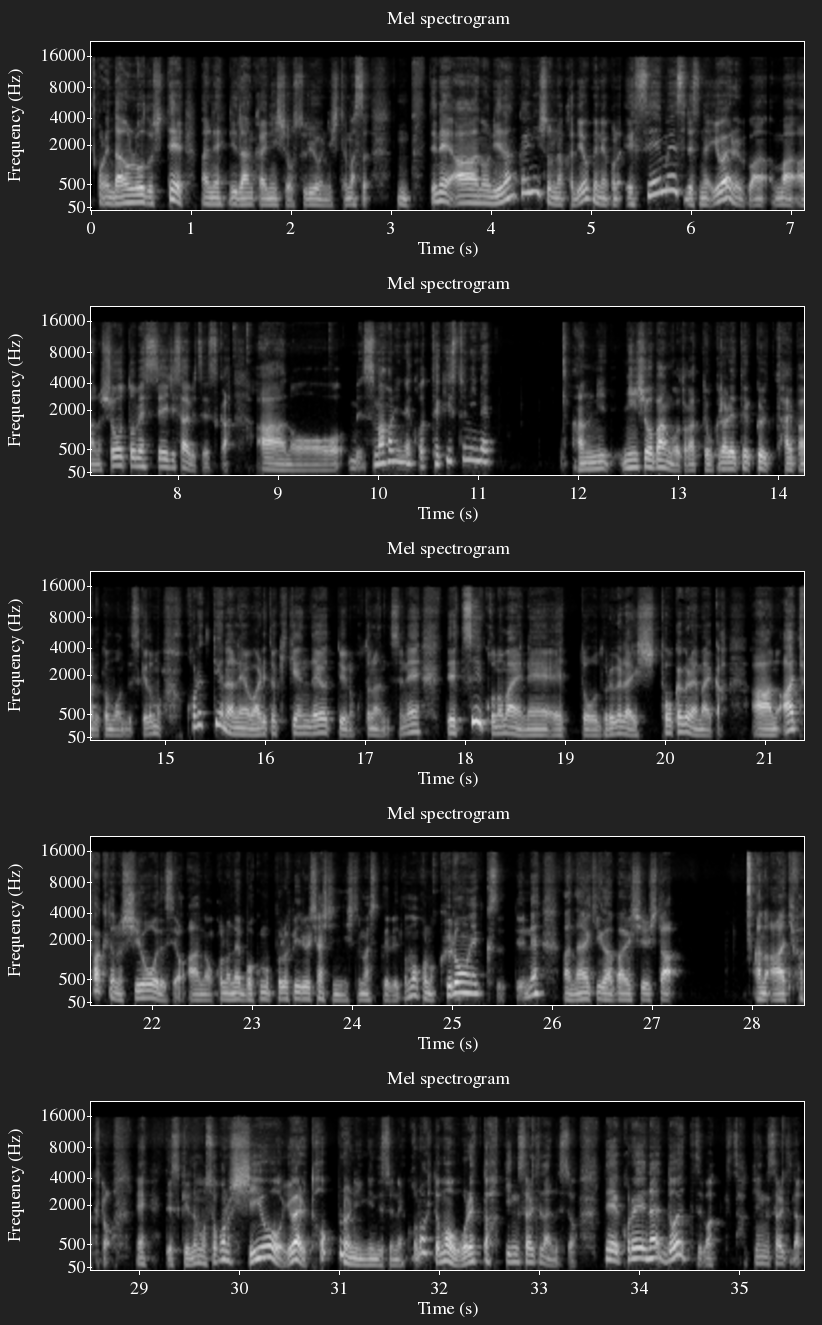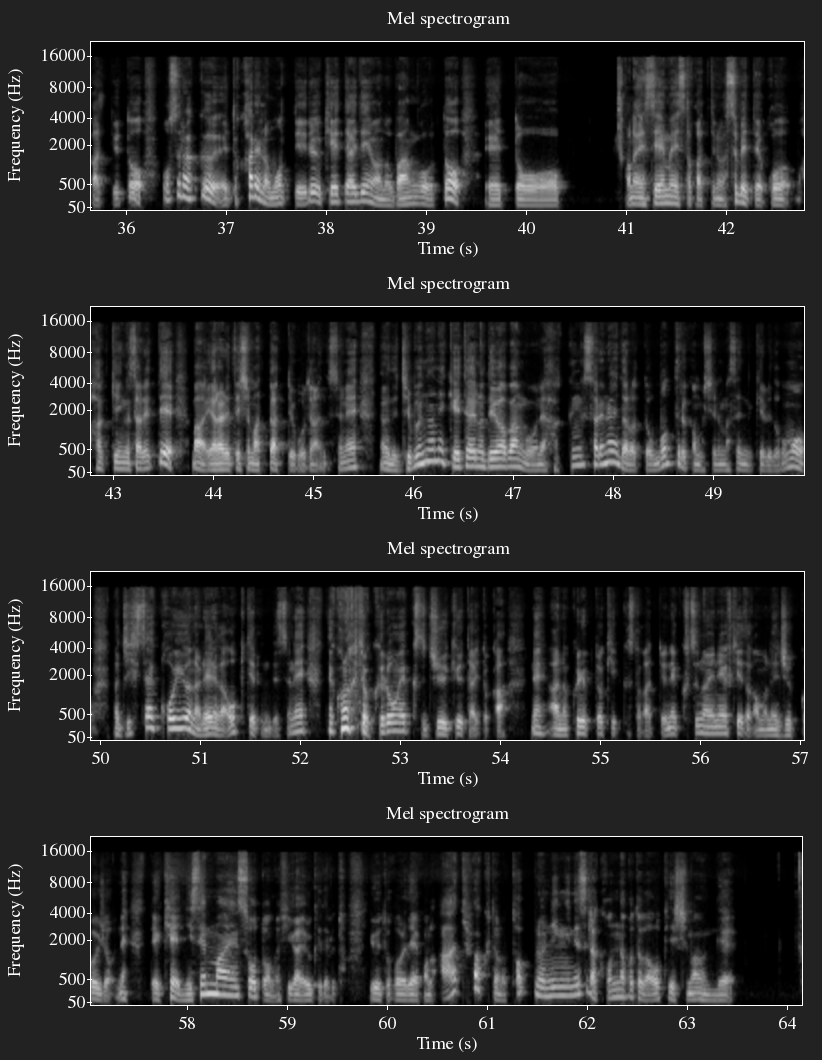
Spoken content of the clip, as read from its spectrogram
これダウンロードして、まあね、2段階認証するようにしてます。うん、でね、あの2段階認証の中でよくね、この SMS ですね、いわゆる、まあ、あのショートメッセージサービスですか。あのスマホにね、こうテキストにね、あの認証番号とかって送られてくるタイプあると思うんですけども、これっていうのはね、割と危険だよっていうのことなんですよね。で、ついこの前ね、えっと、どれぐらい、10日ぐらい前か、あの、アーティファクトの仕様ですよ。あの、このね、僕もプロフィール写真にしてますけれども、このクローン X っていうね、まあ、ナイキが買収したあの RTFKT、ね、ですけれども、そこの CEO、いわゆるトップの人間ですよね。この人もウォレットハッキングされてたんですよ。で、これどうやってハッキングされてたかっていうと、おそらく、えっと、彼の持っている携帯電話の番号と、えっと、この SMS とかっていうのが全てこうハッキングされて、まあ、やられてしまったっていうことなんですよね。なので自分のね、携帯の電話番号をね、ハッキングされないだろうって思ってるかもしれませんけれども、まあ、実際こういうような例が起きてるんですよね。で、この人、クローン X19 体とか、ね、あの、 CryptoKicks とかっていうね、靴の NFT とかもね、10個以上ね、で、計2000万円相当の被害を受けてるというところで、この RTFKT のトップの人間ですらこんなことが起きてしまうんで、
